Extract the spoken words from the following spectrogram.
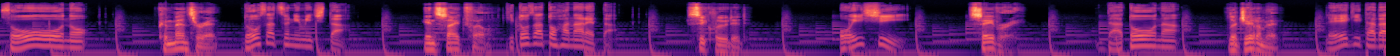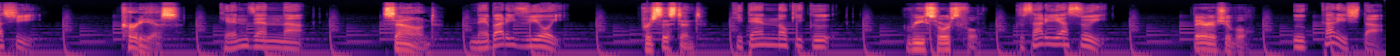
相応の commensurate, 洞察に満ちた insightful, 人里離れた secluded, 美味しい savory, 妥当な legitimate, 礼儀正しい courteous, 健全な sound, 粘り強い persistent, 起点の利く resourceful, 腐りやすい perishable, うっかりした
